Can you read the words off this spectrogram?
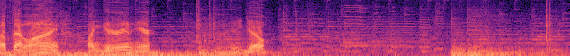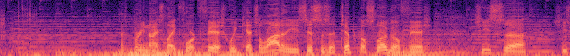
up that line. If I can get her in here. There you go. That's pretty nice Lake Fork fish. We catch a lot of these. This is a typical sluggo fish. She's uh, she's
